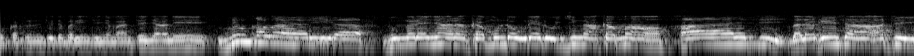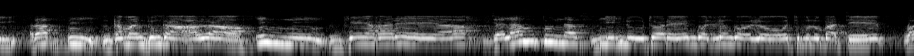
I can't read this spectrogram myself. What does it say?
oh, katun te dabarin te nyamante nyani min qawarira dungare nyana kamundo uredo jinga kama. Khalati balagesa ati. Rabbi. Nkamantunga allah. Inni. Nkeya kareya jalamtu nafsi. Nindu tore ngolle ngolo timunu batte wa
